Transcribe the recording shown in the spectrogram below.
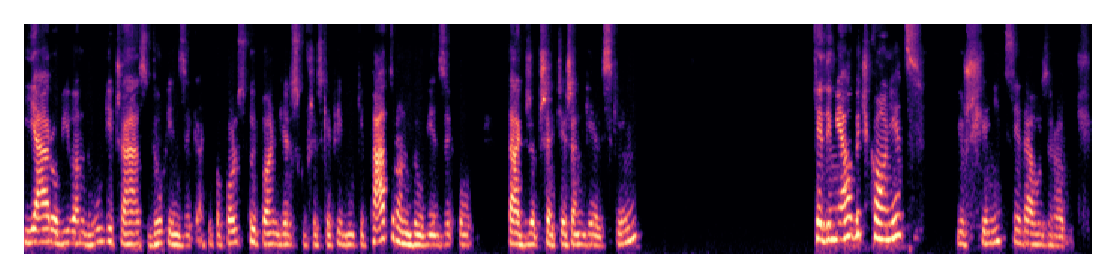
ja robiłam długi czas w dwóch językach, i po polsku, i po angielsku, wszystkie filmiki, patron był w języku także przecież angielskim, kiedy miał być koniec, już się nic nie dało zrobić.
